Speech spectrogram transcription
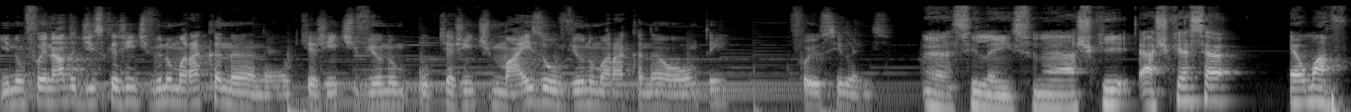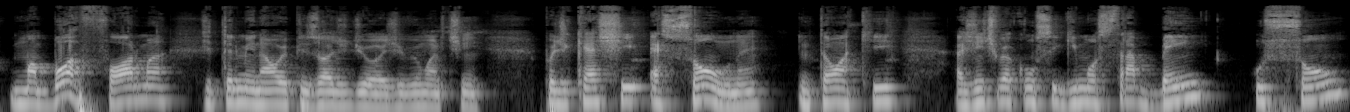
E não foi nada disso que a gente viu no Maracanã, né? O que a gente viu, no, o que a gente mais ouviu no Maracanã ontem foi o silêncio. É, silêncio, né? Acho que, acho que essa é uma, uma boa forma de terminar o episódio de hoje, viu, Martim? Podcast é som, né? Então aqui a gente vai conseguir mostrar bem o som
